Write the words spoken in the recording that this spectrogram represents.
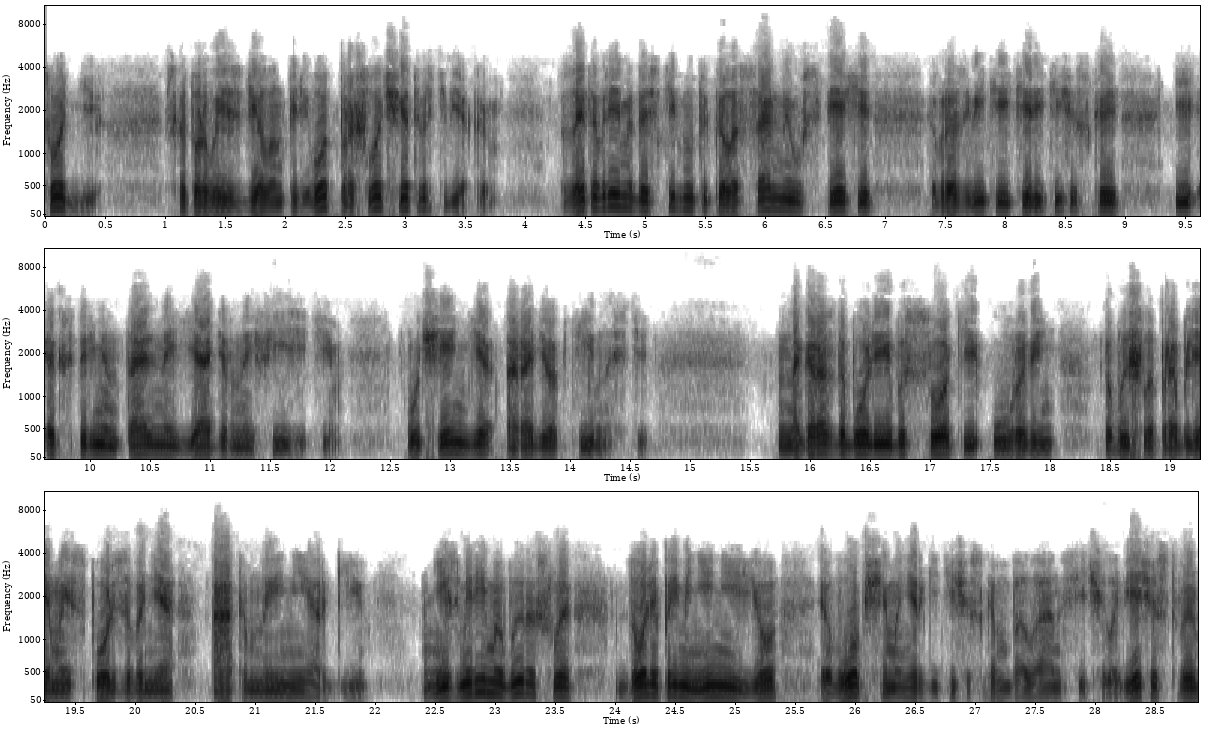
Содди, с которого и сделан перевод, прошло четверть века. За это время достигнуты колоссальные успехи в развитии теоретической и экспериментальной ядерной физики, учения о радиоактивности. На гораздо более высокий уровень вышла проблема использования атомной энергии. Неизмеримо выросла доля применения ее в общем энергетическом балансе человечества,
